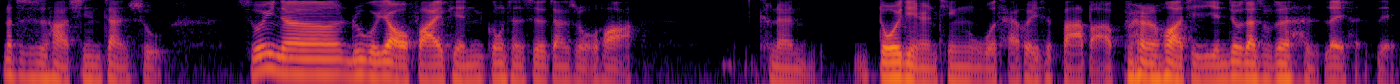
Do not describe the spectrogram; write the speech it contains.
那这是他的新战术。所以呢，如果要我发一篇工程师的战术的话，可能多一点人听我才会去发吧，不然的话，其实研究战术真的很累很累。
